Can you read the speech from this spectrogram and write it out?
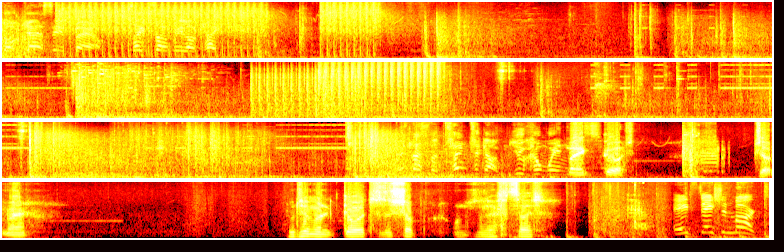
Got gas inbound. Safe zone relocated. Less than 10 to go. You can win My this. god. Job, man. Loot him and go to the shop on the left side. Location marked.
